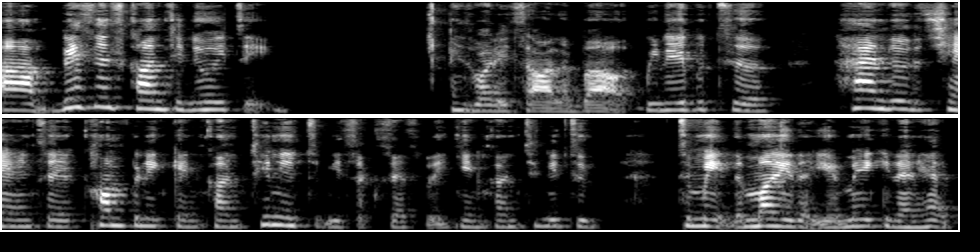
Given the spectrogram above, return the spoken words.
Um, business continuity is what it's all about. Being able to handle the change so your company can continue to be successful. You can continue to, to make the money that you're making and help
